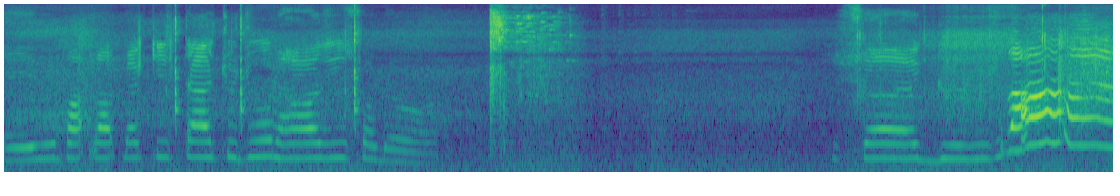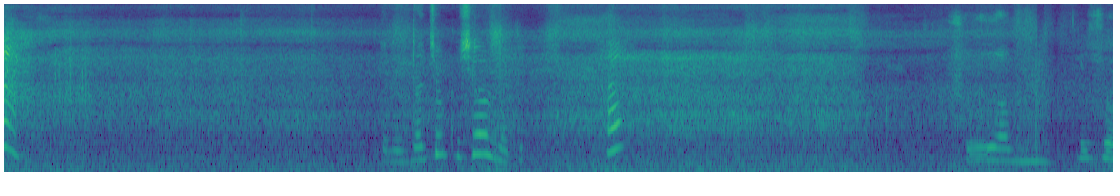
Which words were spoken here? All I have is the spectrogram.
Evi patlatmak isteyen çocuğun hazi sonu. Sen görürsün. Aaaa! Yanımda çok bir şey olmadı. Ha? Şöyle bir şey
